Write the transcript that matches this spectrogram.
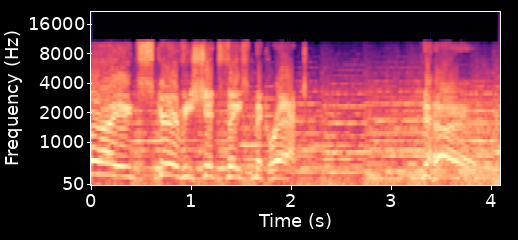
or I ain't scurvy shit-faced McRat.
